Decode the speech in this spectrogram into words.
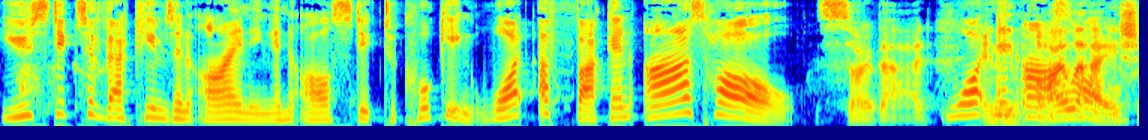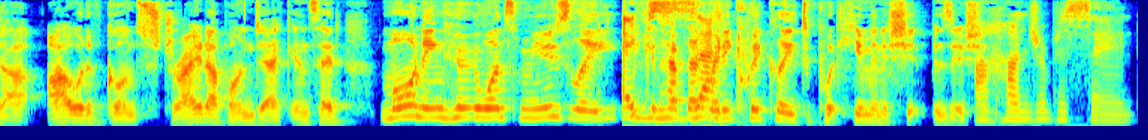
You stick to vacuums and ironing and I'll stick to cooking. What a fucking asshole. so bad. What and an if I were. Aesha, I would have gone straight up on deck and said, "Morning, who wants muesli? We can have that ready quickly to put him in a shit position." A hundred percent.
